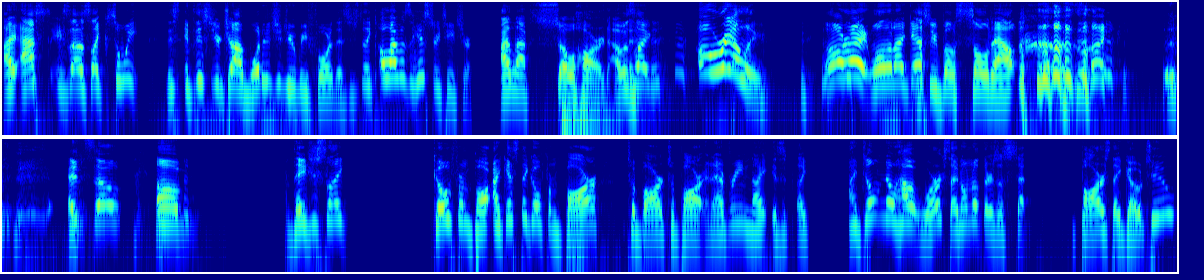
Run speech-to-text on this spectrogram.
I asked because I was like, so wait, this if this is your job, what did you do before this? And she's like, oh, I was a history teacher. I laughed so hard. I was like, oh, really? All right. Well, then I guess we both sold out. I was like, and so um, they just like go from bar. I guess they go from bar to bar to bar, and every night is like I don't know how it works. I don't know if there's a set bars they go to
